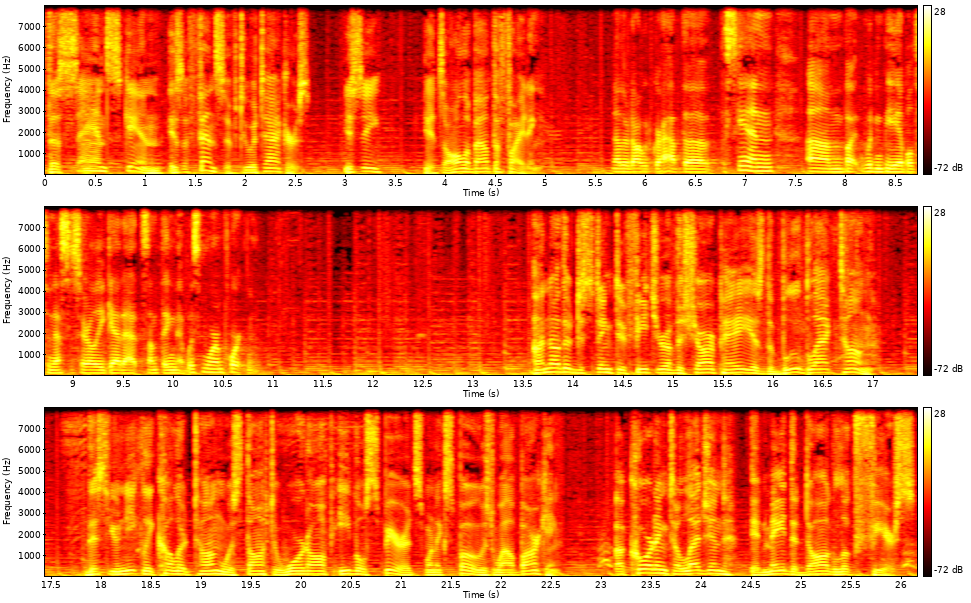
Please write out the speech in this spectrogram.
The sand skin is offensive to attackers. You see, it's all about the fighting. Another dog would grab the, the skin, um, but wouldn't be able to necessarily get at something that was more important. Another distinctive feature of the Shar Pei is the blue black tongue. This uniquely colored tongue was thought to ward off evil spirits when exposed while barking. According to legend, it made the dog look fierce.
